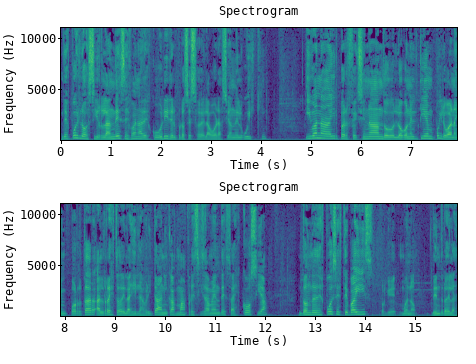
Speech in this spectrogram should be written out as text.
Después los irlandeses van a descubrir el proceso de elaboración del whisky y van a ir perfeccionándolo con el tiempo y lo van a importar al resto de las islas británicas, más precisamente a Escocia, donde después este país, porque bueno, dentro de las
